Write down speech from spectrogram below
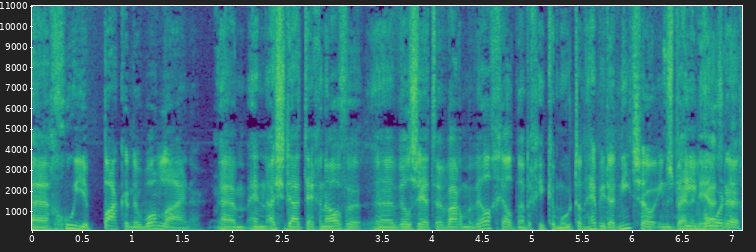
uh, goede, pakkende one-liner. Ja. Um, en als je daar tegenover uh, wil zetten waarom er wel geld naar de Grieken moet... dan heb je dat niet zo in drie woorden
